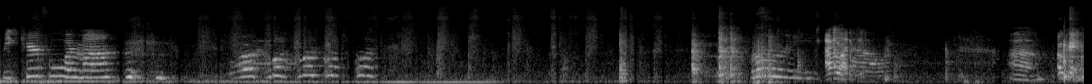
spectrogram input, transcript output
Be careful, Emma. Look, look, look, look, look. Holy I like it. Um, okay,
